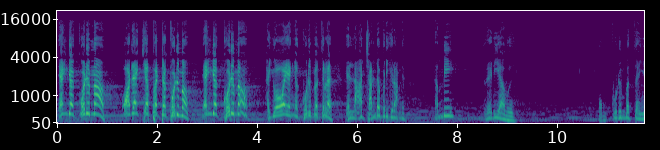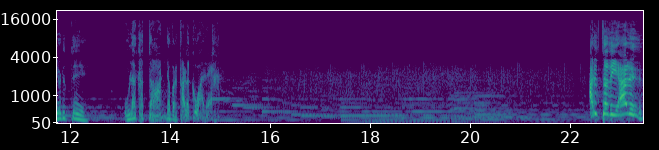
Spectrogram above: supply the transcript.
எங்க குடும்பம் உடைக்கப்பட்ட குடும்பம். எங்க குடும்பம் ஐயோ எங்க குடும்பத்துல எல்லாம் சண்டை பிடிக்கிறாங்க. தம்பி ரெடியாவு உன் குடும்பத்தை எடுத்து உலகத்தை ஆண்டவர் கலக்குவாரு. அடுத்தது யாரு?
